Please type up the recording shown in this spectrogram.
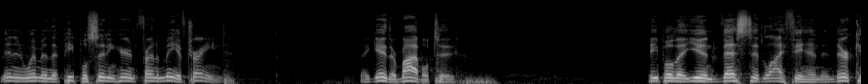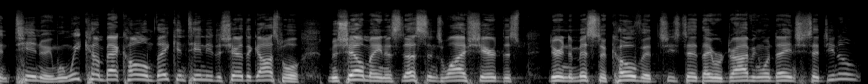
men and women that people sitting here in front of me have trained. They gave their Bible to. People that you invested life in, and they're continuing. When we come back home, they continue to share the gospel. Michelle Manus, Dustin's wife, shared this during the midst of COVID. She said they were driving one day, and she said, You know,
